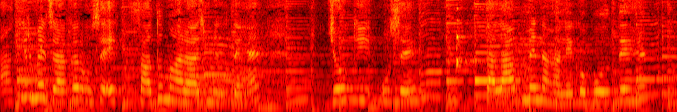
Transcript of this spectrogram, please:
आखिर में जाकर उसे एक साधु महाराज मिलते हैं, जो कि उसे तालाब में नहाने को बोलते हैं।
